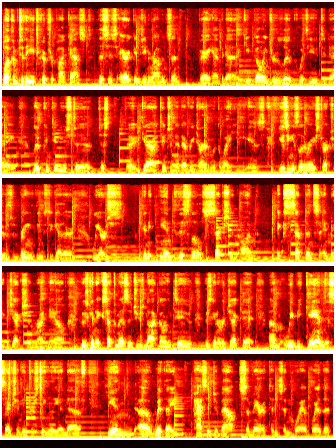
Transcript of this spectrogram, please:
Welcome to the Eat Scripture podcast. This is Eric and Gina Robinson. Very happy to keep going through Luke with you today. Luke continues to just uh, get our attention at every turn with the way he is using his literary structures and bringing things together. We are going to end this little section on acceptance and rejection right now. Who's going to accept the message? Who's not going to? Who's going to reject it? Um, we began this section, interestingly enough, in uh, with a passage about Samaritans and where, where the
